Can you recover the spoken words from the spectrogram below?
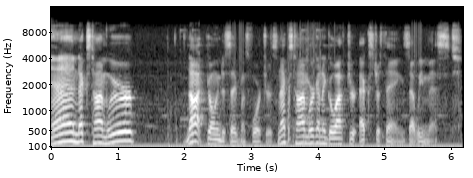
And next time we're not going to Sigma's fortress. Next time we're gonna go after extra things that we missed.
